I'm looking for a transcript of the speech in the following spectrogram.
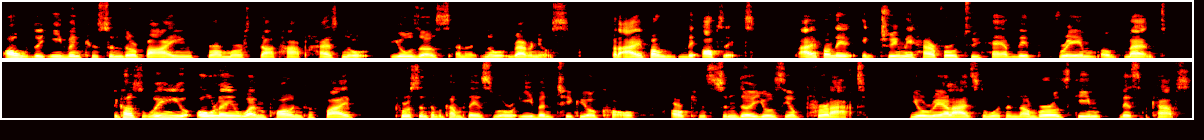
Oh, or would even consider buying from a startup has no users and no revenues. But I found the opposite. I found it extremely helpful to have this frame of mind. Because when you only 1.5% of companies will even take your call or consider using your product, you realize what a number scheme this becomes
